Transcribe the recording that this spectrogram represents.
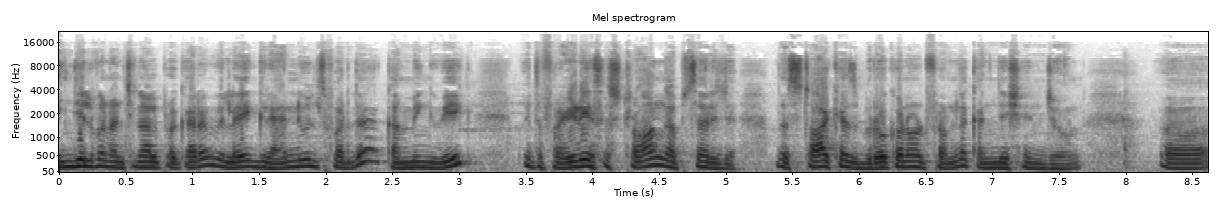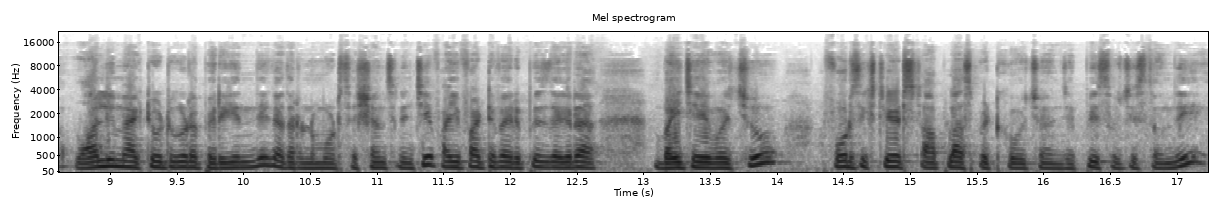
ఏంజిల్ వన్ అంచనాల ప్రకారం we like Granules for the coming week with Friday's strong upsurge the stock has broken out from the congestion zone volume activity కూడా పెరిగింది. గత రెండు మూడు సెషన్స్ నుంచి ఫైవ్ ఫార్టీ ఫైవ్ రూపీస్ దగ్గర బై చేయవచ్చు. Four sixty eight stop loss పెట్టుకోవచ్చు అని చెప్పి సూచిస్తుంది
